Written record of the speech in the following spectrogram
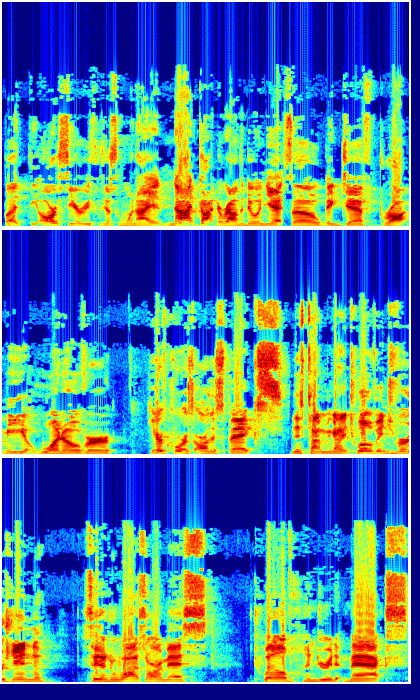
but the R series was just one I had not gotten around to doing yet. So Big Jeff brought me one over. Here, of course, are the specs. This time we got a 12-inch version, 600 watts RMS, 1200 max.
